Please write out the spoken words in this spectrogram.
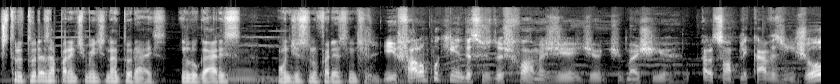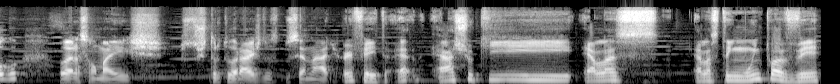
estruturas aparentemente naturais em lugares hum. onde isso não faria sentido. E fala um pouquinho dessas duas formas de, de, de magia. Elas são aplicáveis em jogo ou elas são mais estruturais do, do cenário? Perfeito. É, acho que elas, elas têm muito a ver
